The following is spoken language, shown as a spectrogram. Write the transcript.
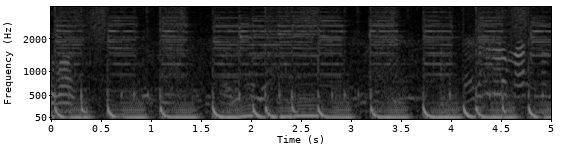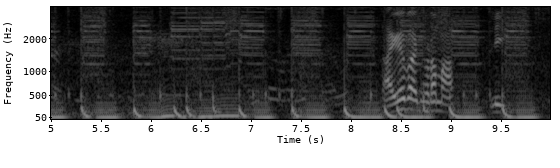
भगवान आगे बढ़ थोड़ा मास्क प्लीज़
